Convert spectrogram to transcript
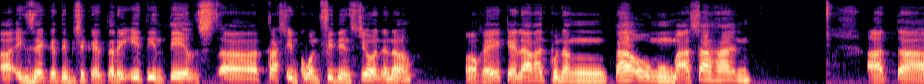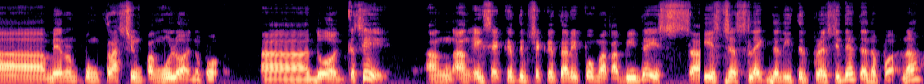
ah, executive secretary it entails ah, trust and confidence yun ano? Okay? Kailangan po ng taong maasahan at ah, meron pong trust yung pangulo ano po? Ah, doon. Kasi ang ang executive secretary po makabida is ah, is just like the little president ano po no?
